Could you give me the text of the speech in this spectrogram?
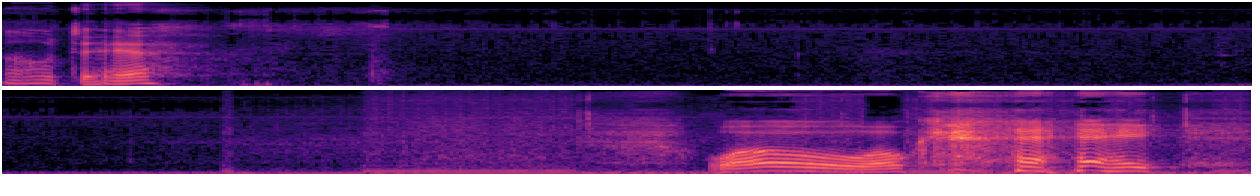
Oh dear. Whoa, okay.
